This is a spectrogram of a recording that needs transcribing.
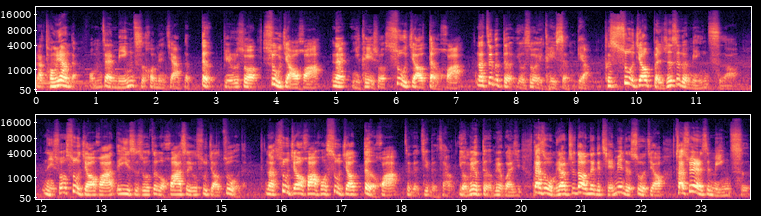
那同样的，我们在名词后面加个的，比如说塑胶花，那你可以说塑胶的花，那这个的有时候也可以省掉。可是塑胶本身是个名词啊，你说塑胶花的意思说这个花是由塑胶做的，那塑胶花或塑胶的花，这个基本上有没有的没有关系，但是我们要知道那个前面的塑胶，它虽然是名词，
